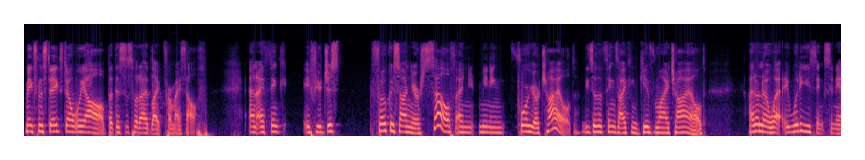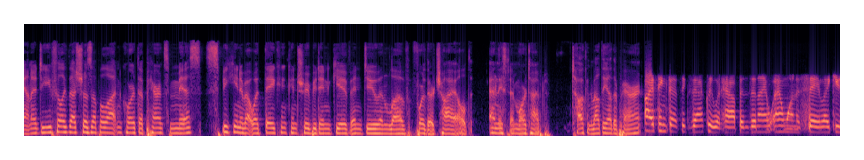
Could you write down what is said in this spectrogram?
makes mistakes don't we all? But this is what i'd like for myself. And i think if you just focus on yourself and meaning for your child, these are the things I can give my child. I don't know what what do you think, Sunana? Do you feel like that shows up a lot in court that parents miss speaking about what they can contribute and give and do and love for their child and they spend more time talking about the other parent? I think that's exactly what happens, and I, I want to say, like you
